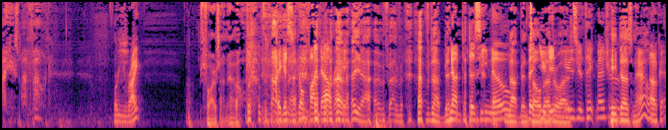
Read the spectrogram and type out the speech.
I use my phone, Were you right? As far as I know. I guess you're gonna find out, right? yeah, I've, I've, I've not been. Now, does he know Not been that told you otherwise. didn't use your tape measure? He does now. Okay.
